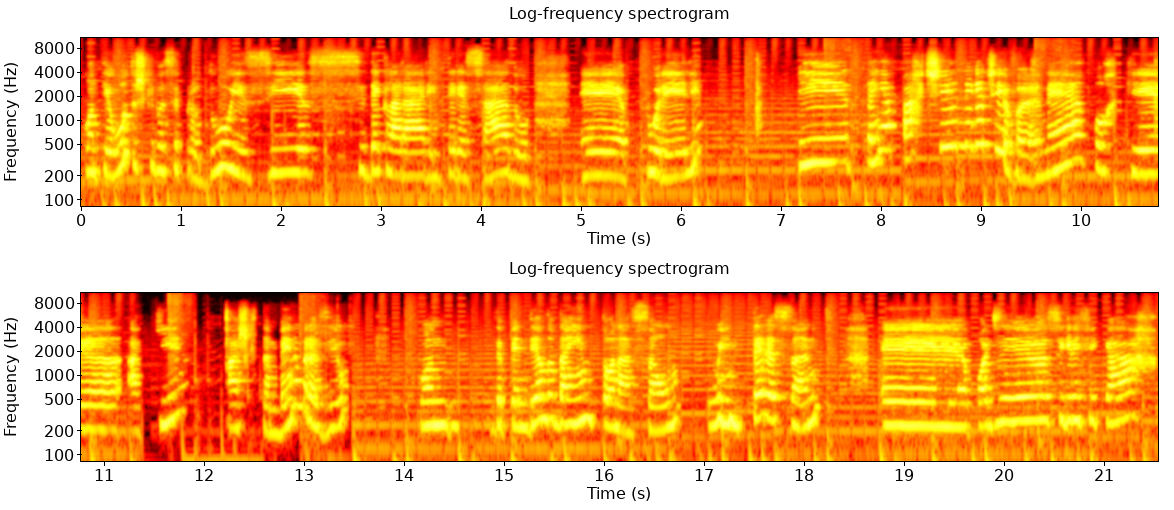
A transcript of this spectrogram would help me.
conteúdos que você produz e se declarar interessado é, por ele. E tem a parte negativa, né? Porque aqui, acho que também no Brasil, quando, dependendo da entonação, o interessante é, pode significar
